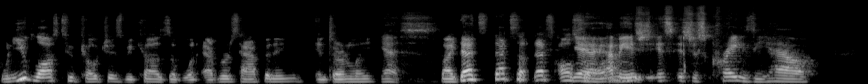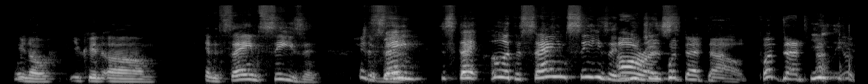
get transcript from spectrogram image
when you've lost two coaches because of whatever's happening internally. Yes. Like that's that's that's also. Yeah, I mean, it's it's it's just crazy how, you know, you can um in the same season, the same the same uh, the same season. All right, just, put that down. Put that down. You,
